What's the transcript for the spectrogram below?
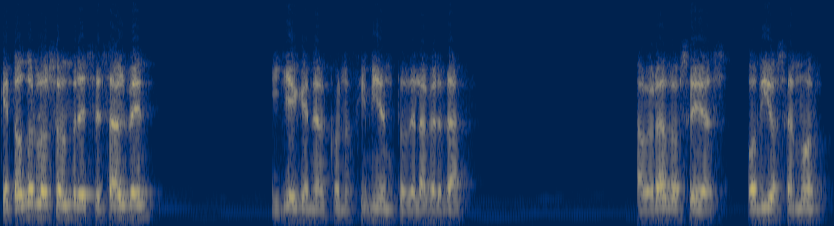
que todos los hombres se salven y lleguen al conocimiento de la verdad. Adorado seas, oh Dios amor,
